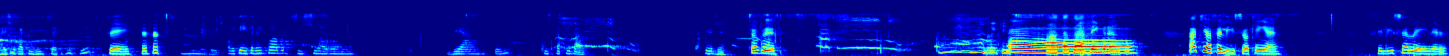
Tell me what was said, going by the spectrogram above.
Aí jacatirica, será que tem aqui? Tem. Ai, meu Deus. Olha, tem também cobra que se arame. Viado, tem. Isso tá privado. Deixa eu ver. Hum, branquinho. Oh. Ah, tá, tá, tem branco. Aqui a Felícia, ó, quem é? Felícia Leiner.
